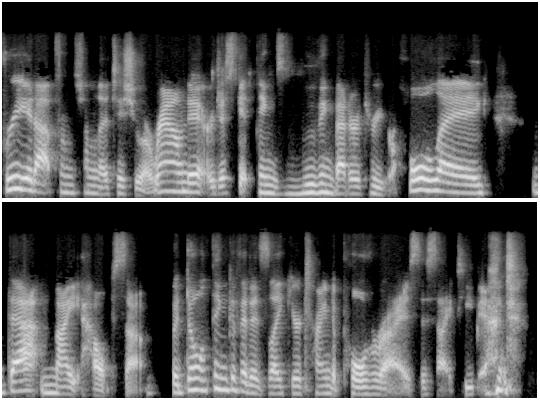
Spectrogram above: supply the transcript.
free it up from some of the tissue around it, or just get things moving better through your whole leg, that might help some. But don't think of it as like you're trying to pulverize this IT band.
